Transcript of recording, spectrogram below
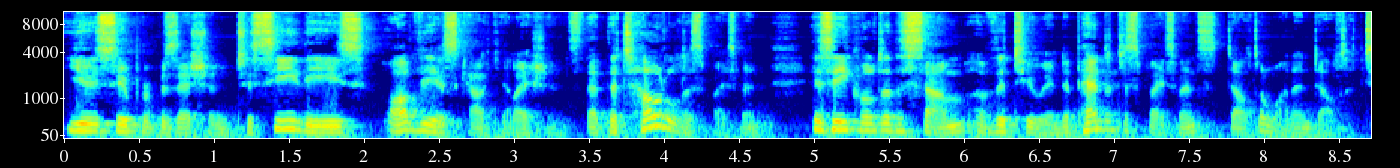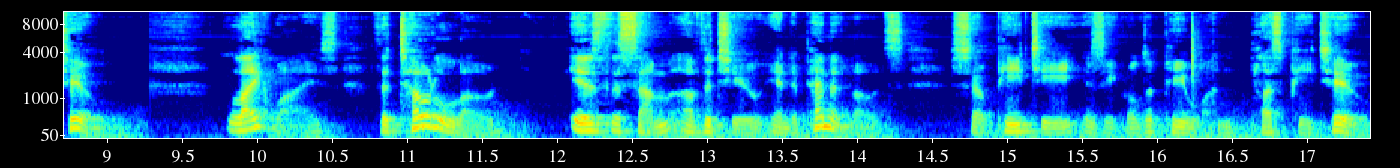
use superposition to see these obvious calculations that the total displacement is equal to the sum of the two independent displacements, delta 1 and delta 2. Likewise, the total load is the sum of the two independent loads, so PT is equal to P1 plus P2.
